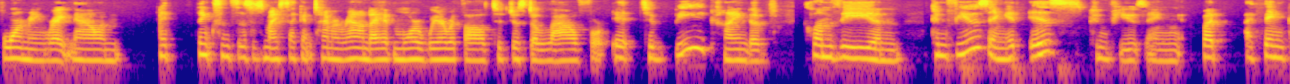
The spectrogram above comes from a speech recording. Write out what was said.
forming right now. And I think since this is my second time around, I have more wherewithal to just allow for it to be kind of clumsy and confusing. It is confusing, but I think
